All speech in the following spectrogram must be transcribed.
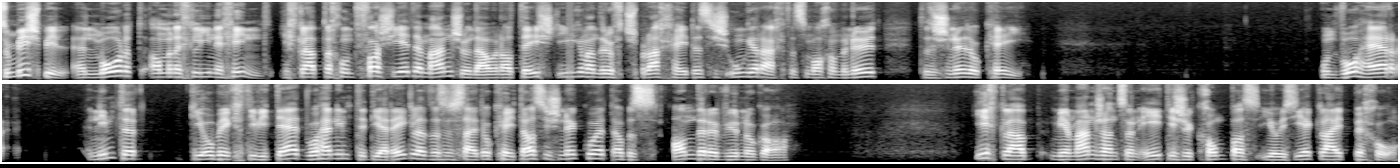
Zum Beispiel ein Mord an einem kleinen Kind. Ich glaube, da kommt fast jeder Mensch und auch ein Atheist irgendwann darauf zu sprechen, hey, das ist ungerecht, das machen wir nicht, das ist nicht okay. Und woher nimmt er die Objektivität, woher nimmt er die Regel, dass er sagt, okay, das ist nicht gut, aber das andere würde noch gehen? Ich glaube, wir Menschen haben so einen ethischen Kompass in uns eingeleitet bekommen.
